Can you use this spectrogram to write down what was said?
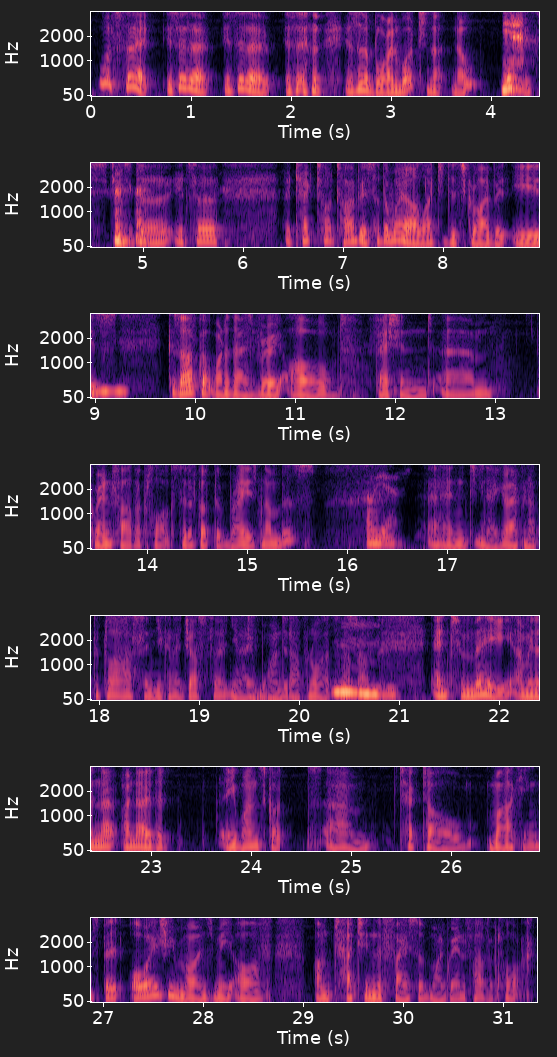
"What's that? Is it a is it a is it is it a blind watch?" No, no, Yeah. it's just a it's a a tactile timepiece. So the way I like to describe it is because I've got one of those very old fashioned um, grandfather clocks that have got the raised numbers, Oh, yes. and you know you open up the glass and you can adjust the you know wind it up and all that sort of stuff. Mm. And to me, I mean, I know I know that Eone's got um, tactile markings, but it always reminds me of I'm touching the face of my grandfather clock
